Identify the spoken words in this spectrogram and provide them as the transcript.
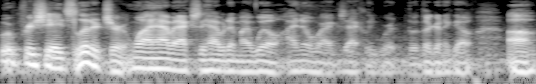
who appreciates literature. Well, I have it actually have it in my will. I know where exactly where they're going to go. Uh,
